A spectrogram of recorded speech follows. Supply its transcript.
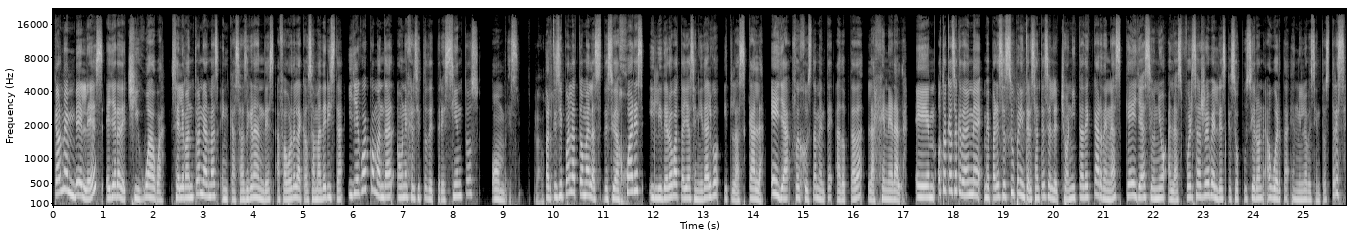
Carmen Vélez, ella era de Chihuahua. Se levantó en armas en Casas Grandes a favor de la causa maderista y llegó a comandar a un ejército de 300 hombres. Participó en la toma de Ciudad Juárez y lideró batallas en Hidalgo y Tlaxcala. Ella fue justamente adoptada la generala. Em, otro caso que también me, parece súper interesante es el de Chonita de Cárdenas, que ella se unió a las fuerzas rebeldes que se opusieron a Huerta en 1913.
